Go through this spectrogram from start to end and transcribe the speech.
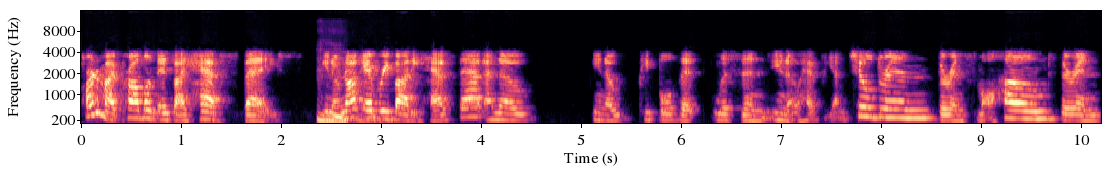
part of my problem is I have space. You know, Mhm. not everybody has that. I know, you know, people that listen, you know, have young children, they're in small homes, they're in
